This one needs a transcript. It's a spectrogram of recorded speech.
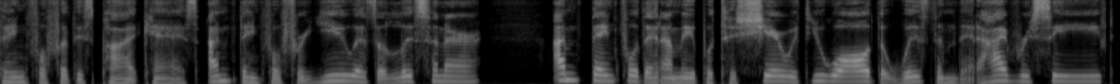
thankful for this podcast. I'm thankful for you as a listener. I'm thankful that I'm able to share with you all the wisdom that I've received.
